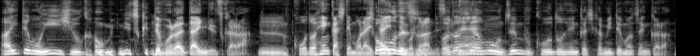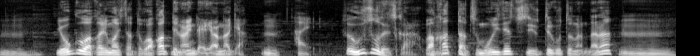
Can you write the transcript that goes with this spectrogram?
相手もいい習慣を身につけてもらいたいんですから、うん、行動変化してもらいたいってことなんですよね。私はもう全部行動変化しか見てませんから、うんよく分かりましたって分かってないんだよやんなきゃ。うん、はい、それ嘘ですから。分かったつもりですって言ってることなんだな、うん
